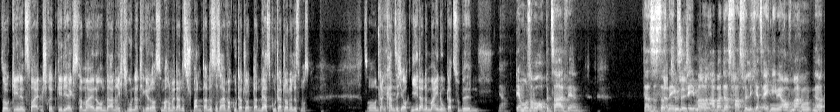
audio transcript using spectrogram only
So, geh den zweiten Schritt, geh die extra Meile, um da einen richtig guten Artikel draus zu machen. Weil dann ist es spannend, dann ist es einfach guter, dann wäre es guter Journalismus. So, und dann kann sich auch jeder eine Meinung dazu bilden. Ja, der muss aber auch bezahlt werden. Das ist das Natürlich, nächste Thema, ja. aber das Fass will ich jetzt echt nicht mehr aufmachen. Ne?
